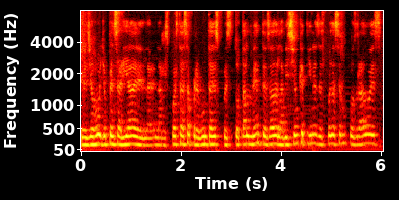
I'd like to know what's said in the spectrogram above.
pues yo, yo pensaría, la, la, respuesta a esa pregunta es pues totalmente, o sea, de la visión que tienes después de hacer un posgrado es,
